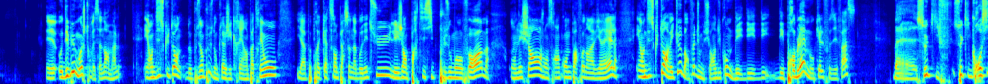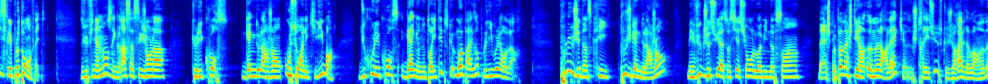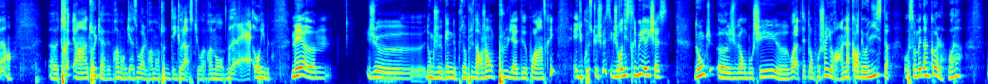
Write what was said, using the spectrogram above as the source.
Et au début, moi, je trouvais ça normal. Et en discutant de plus en plus, donc là j'ai créé un Patreon, il y a à peu près 400 personnes abonnées dessus, les gens participent plus ou moins au forum, on échange, on se rencontre parfois dans la vie réelle, et en discutant avec eux, bah, en fait je me suis rendu compte des, des, des, des problèmes auxquels faisaient face bah, ceux, qui, ceux qui grossissent les pelotons en fait. Parce que finalement c'est grâce à ces gens-là que les courses gagnent de l'argent ou sont à l'équilibre, du coup les courses gagnent en notoriété, parce que moi par exemple le niveau les revards, plus j'ai d'inscrits plus je gagne de l'argent. Mais vu que je suis association loi 1901, ben, je peux pas m'acheter un Hummer avec. Je suis très déçu parce que je rêve d'avoir un Hummer. Euh, un truc avec vraiment gasoil, vraiment un truc dégueulasse, tu vois, vraiment horrible. Mais euh, je donc je gagne de plus en plus d'argent, plus il y a de coureurs inscrits. Et du coup, ce que je fais, c'est que je redistribue les richesses. Donc, euh, je vais embaucher, voilà, peut-être l'an prochain, il y aura un accordéoniste au sommet d'un col, voilà.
